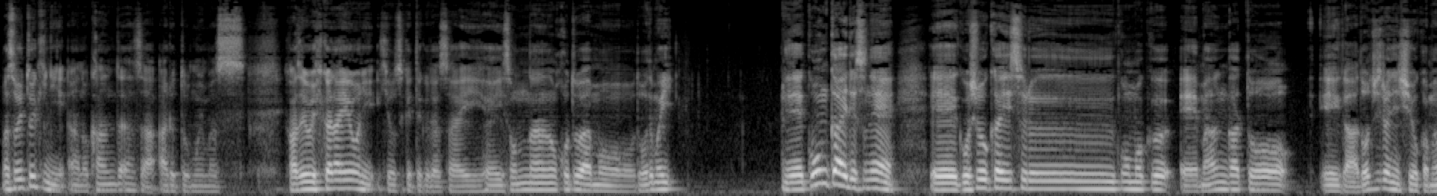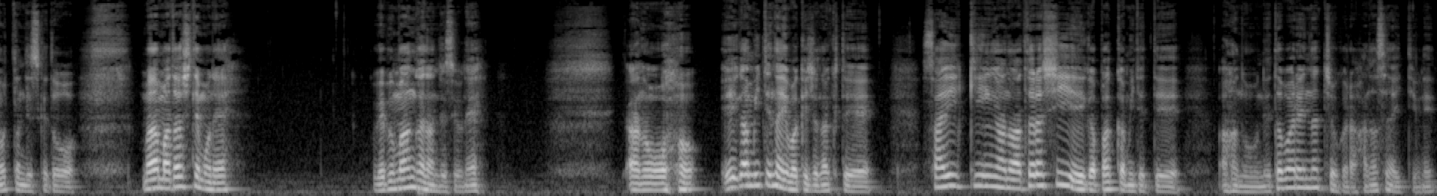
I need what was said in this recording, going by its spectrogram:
まあ、そういう時に、あの、寒暖差あると思います。風邪をひかないように気をつけてください。はい、そんなことはもうどうでもいい。えー今回ですね、えーご紹介する項目、えー漫画と映画、どちらにしようか迷ったんですけど、まあ、またしてもね、ウェブ漫画なんですよね。あの、映画見てないわけじゃなくて、最近あの新しい映画ばっか見てて、あの、ネタバレになっちゃうから話せないっていうね。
